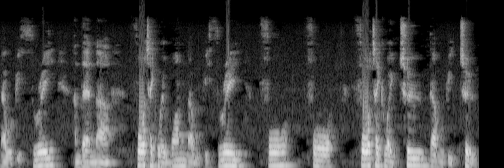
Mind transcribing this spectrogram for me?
that would be 3, and then uh, 4 take away 1, that would be 3, 4, 4, 4 take away 2, that would be 2.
